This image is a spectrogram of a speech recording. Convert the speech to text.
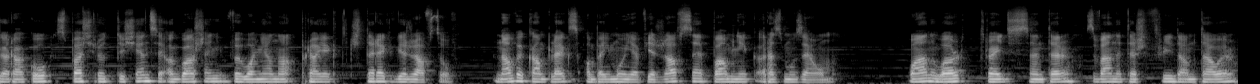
roku spośród tysięcy ogłoszeń wyłoniono projekt czterech wieżowców. Nowy kompleks obejmuje wieżowce, pomnik oraz muzeum. One World Trade Center, zwany też Freedom Tower,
